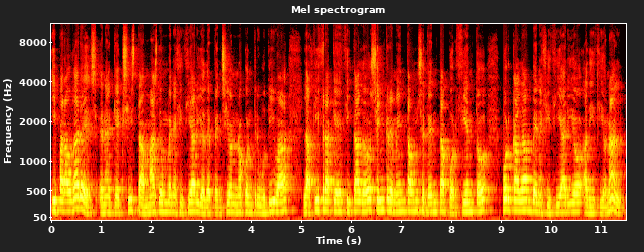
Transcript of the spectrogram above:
Y para hogares en el que exista más de un beneficiario de pensión no contributiva, la cifra que he citado se incrementa un 70% por cada beneficiario adicional.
